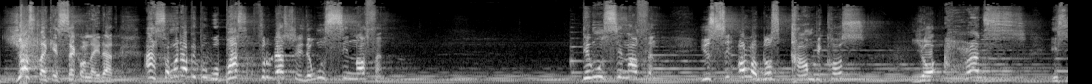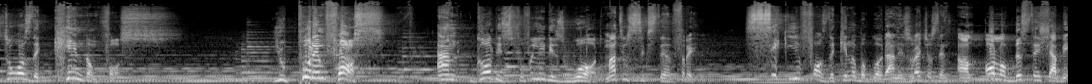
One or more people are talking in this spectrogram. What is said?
just like a second like that. And some other people will pass through that street, they won't see nothing. They won't see nothing. You see, all of those come because your heart is towards the kingdom first. You put him first, and God is fulfilling his word. Matthew 6 33. Seek ye first the kingdom of God and his righteousness, and all of these things shall be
